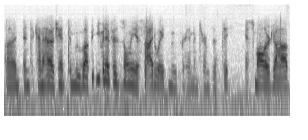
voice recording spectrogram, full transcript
uh, and to kind of have a chance to move up, even if it's only a sideways move for him in terms of taking a smaller job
